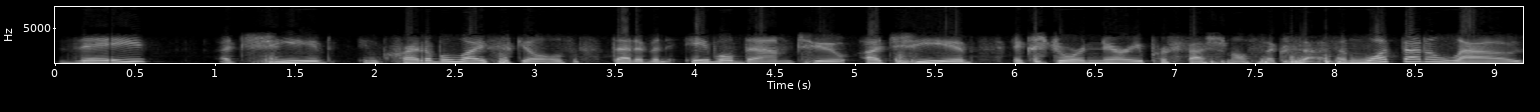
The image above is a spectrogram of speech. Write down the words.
they achieved incredible life skills that have enabled them to achieve extraordinary professional success. And what that allows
